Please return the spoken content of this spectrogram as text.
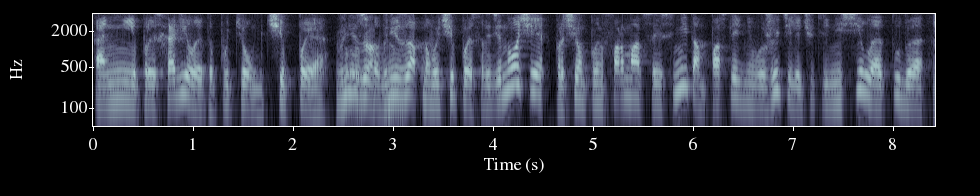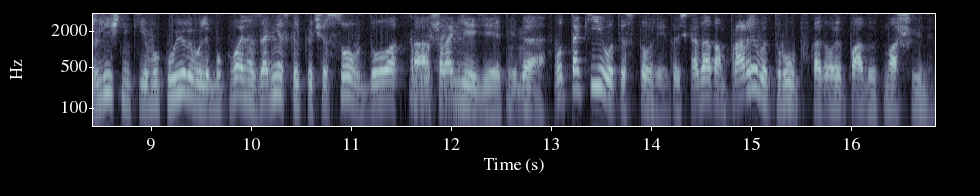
а не происходило это путем ЧП, Внезапно. внезапного ЧП среди ночи, причем по информации СМИ, там последнего жителя чуть ли не силой оттуда жилищники эвакуировали буквально за несколько часов до а, трагедии этой, Мгм. да. Вот такие вот истории, то есть когда там прорывы труб, в которые падают машины,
